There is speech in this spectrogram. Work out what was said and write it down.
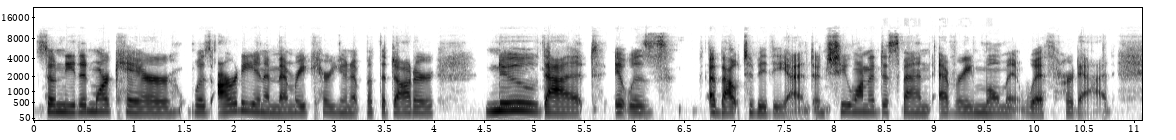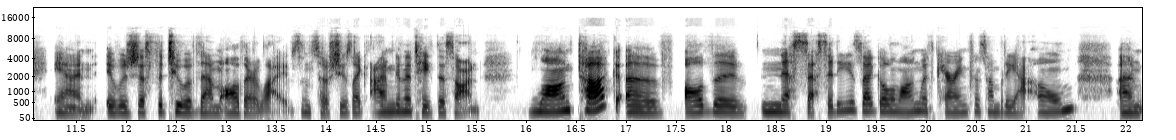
so needed more care, was already in a memory care unit, but the daughter knew that it was about to be the end and she wanted to spend every moment with her dad and it was just the two of them all their lives and so she's like i'm going to take this on long talk of all the necessities that go along with caring for somebody at home um,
